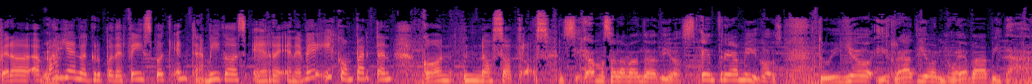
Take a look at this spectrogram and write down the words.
Pero uh, vayan al grupo de Facebook Entre Amigos RNB y compartan con nosotros. Sigamos alabando a Dios entre amigos, tú y yo y Radio Nueva Vida.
